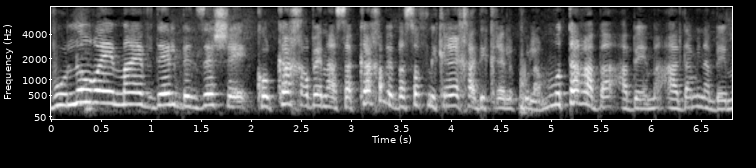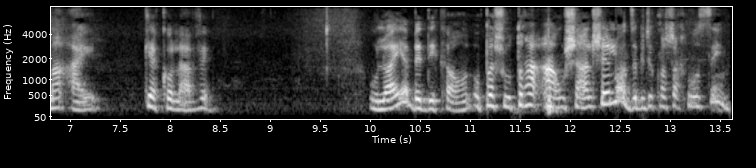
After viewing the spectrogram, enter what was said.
והוא לא רואה מה ההבדל בין זה שכל כך הרבה נעשה ככה, ובסוף מקרה אחד יקרה לכולם. מותר הבא, הבהמה, האדם מן הבהמה אין, כי הכל עוול. הוא לא היה בדיכאון, הוא פשוט ראה, הוא שאל שאלות, זה בדיוק מה שאנחנו עושים.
